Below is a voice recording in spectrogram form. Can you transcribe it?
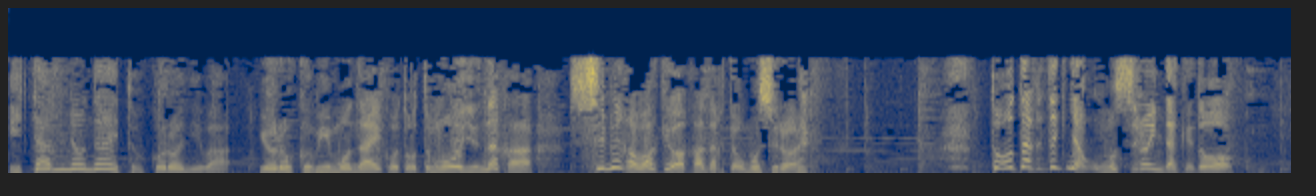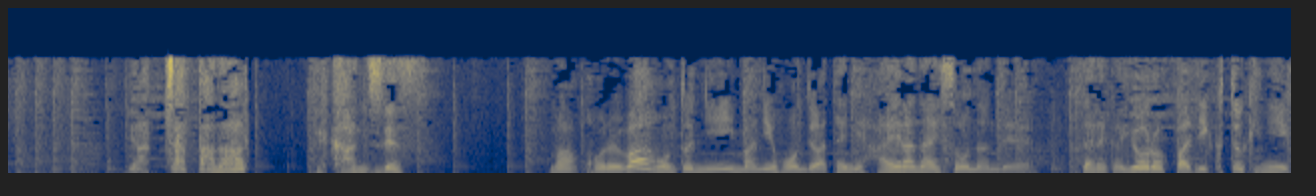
痛みのないところには喜びもないことって、もうなんか、締めがわけわかんなくて面白い。トータル的には面白いんだけど、やっちゃったなって感じです。まあこれは本当に今日本では手に入らないそうなんで、誰かヨーロッパに行くときに、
